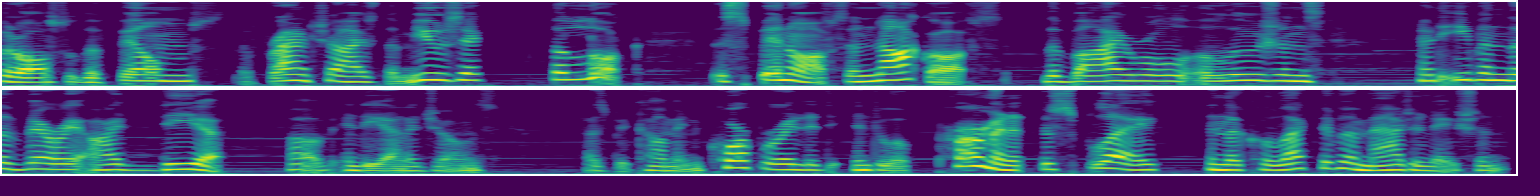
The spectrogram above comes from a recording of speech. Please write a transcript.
but also the films, the franchise, the music, the look, the spin offs and knockoffs, the viral allusions, and even the very idea of Indiana Jones has become incorporated into a permanent display in the collective imagination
